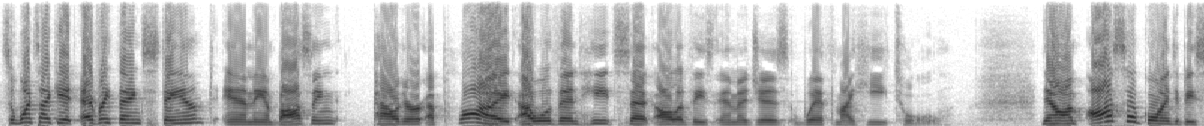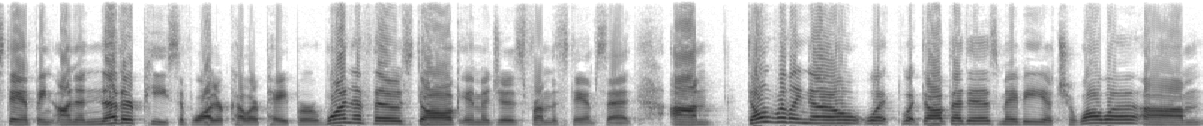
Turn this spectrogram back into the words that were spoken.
So once I get everything stamped and the embossing powder applied, I will then heat set all of these images with my heat tool. Now I'm also going to be stamping on another piece of watercolor paper, one of those dog images from the stamp set. Um, don't really know what, what dog that is. Maybe a Chihuahua. Um,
